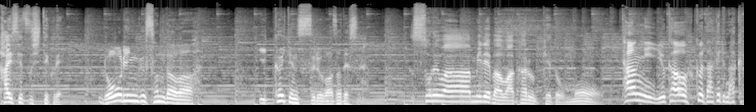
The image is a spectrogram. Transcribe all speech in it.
解説してくれ。ローリングサンダーは一回転する技です。それは見ればわかるけども。単に床を拭くだけでなく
